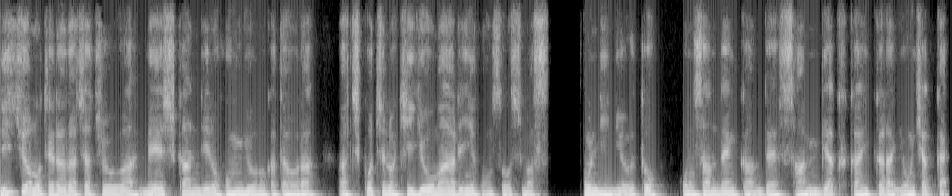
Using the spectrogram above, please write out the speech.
理事長の寺田社長は名刺管理の本業の傍ら、あちこちの企業周りに奔走します。本人によると、この3年間で300回から400回、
